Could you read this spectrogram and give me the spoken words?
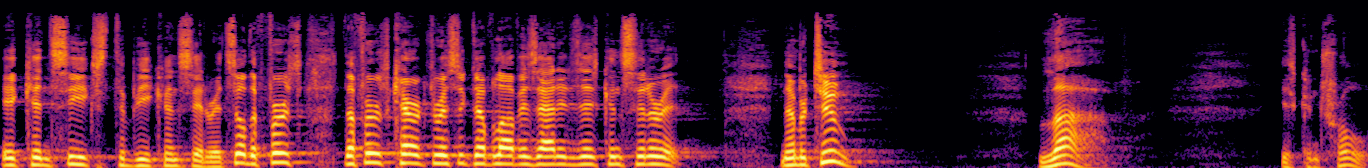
It can seeks to be considerate. So the first, the first characteristic of love is that it is considerate. Number two, love is controlled.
